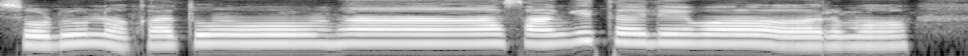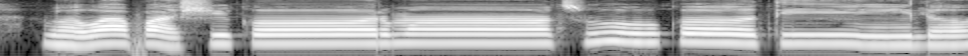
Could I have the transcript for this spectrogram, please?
सोडू नका तुम्हा सांगितले वर्म. भवापाशी कर्म चुकतील.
